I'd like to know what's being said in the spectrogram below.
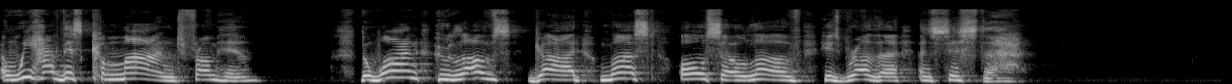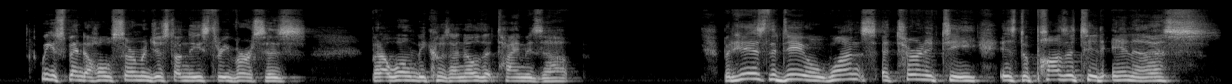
And we have this command from him. The one who loves God must also love his brother and sister. We could spend a whole sermon just on these three verses, but I won't because I know that time is up. But here's the deal. Once eternity is deposited in us,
